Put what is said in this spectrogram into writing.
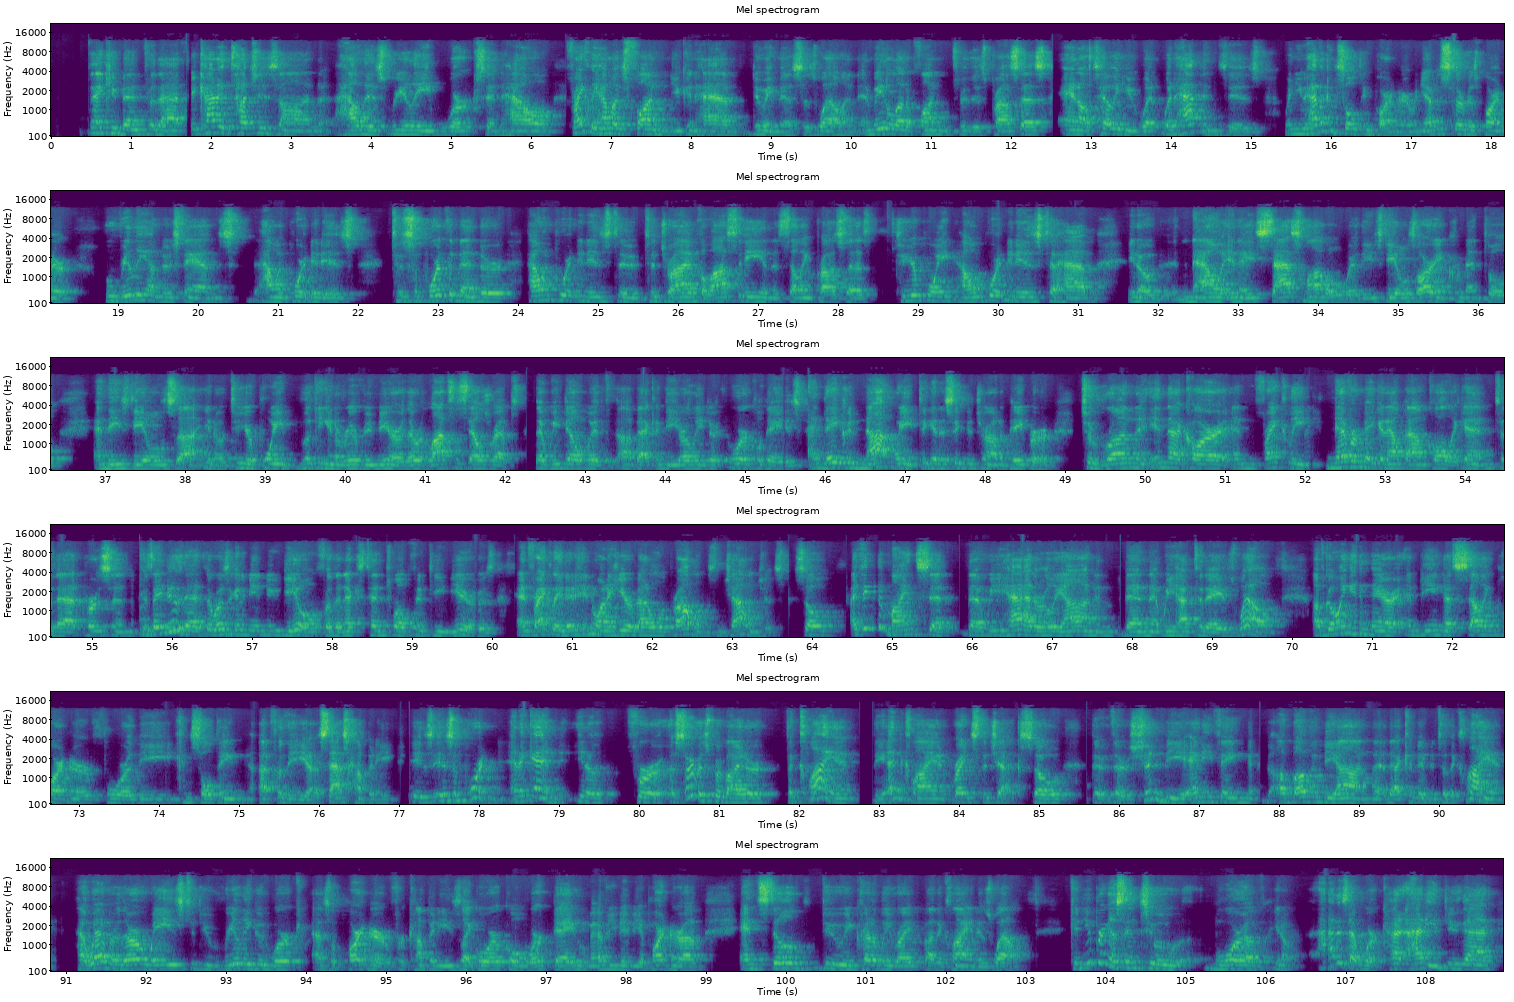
Thank you, Ben, for that. It kind of touches on how this really works and how, frankly, how much fun you can have doing this as well. And, and we had a lot of fun through this process. And I'll tell you what, what happens is when you have a consulting partner, when you have a service partner who really understands how important it is to support the vendor, how important it is to, to drive velocity in the selling process. To your point, how important it is to have, you know, now in a SaaS model where these deals are incremental and these deals, uh, you know, to your point, looking in a rearview mirror, there were lots of sales reps that we dealt with uh, back in the early Oracle days, and they could not wait to get a signature on a paper to run in that car and, frankly, never make an outbound call again to that person because they knew that there wasn't going to be a new deal for the next 10, 12, 15 years. And frankly, they didn't want to hear about all the problems and challenges. So I think the mindset that we had early on and then that we have today as well of going in there and being a selling partner for the consulting uh, for the uh, SaaS company is is important. And again, you know, for a service provider, the client, the end client writes the checks. So there, there shouldn't be anything above and beyond that, that commitment to the client. However, there are ways to do really good work as a partner for companies like Oracle, Workday, whomever you may be a partner of, and still do incredibly right by the client as well. Can you bring us into more of, you know, how does that work? How, how do you do that?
